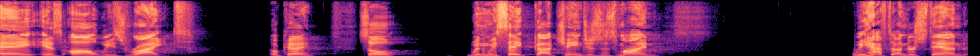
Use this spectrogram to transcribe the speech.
A is always right. Okay? So when we say God changes his mind, we have to understand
